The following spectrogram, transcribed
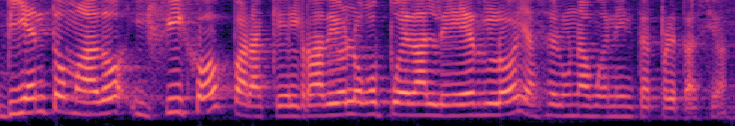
bien tomado y fijo para que el radiólogo pueda leerlo y hacer una buena interpretación.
